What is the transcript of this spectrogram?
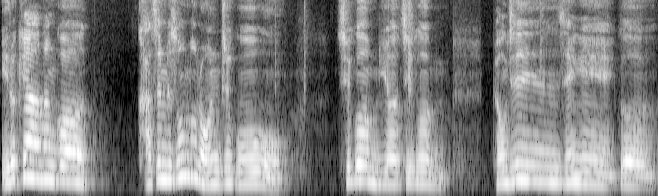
이렇게 하는 거 가슴에 손을 얹고 지금 여 지금 병진생의 그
